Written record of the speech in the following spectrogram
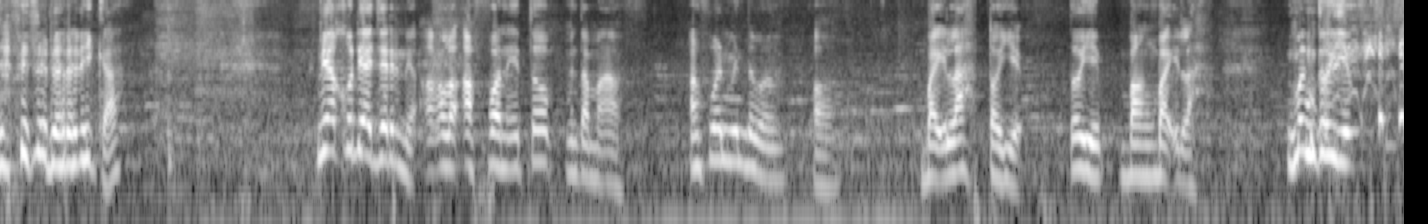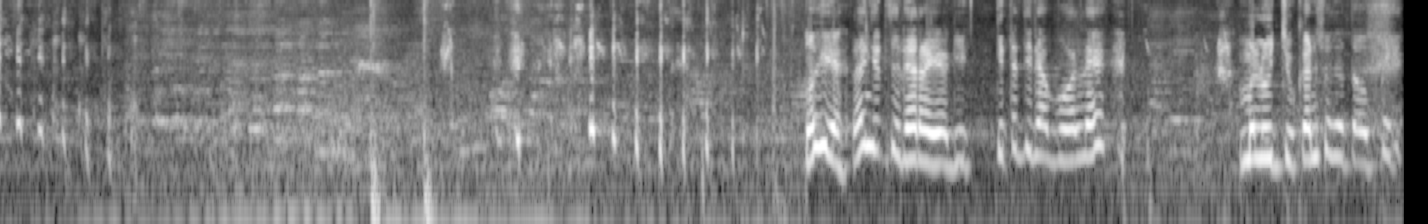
Jadi saudara Dika. Ini aku diajarin ya. Kalau Afwan itu minta maaf. Afwan minta maaf. Oh. Baiklah Toyib. Toyib, Bang baiklah. Bang Toyib. Oh iya, lanjut saudara Yogi. Kita tidak boleh melucukan suatu topik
